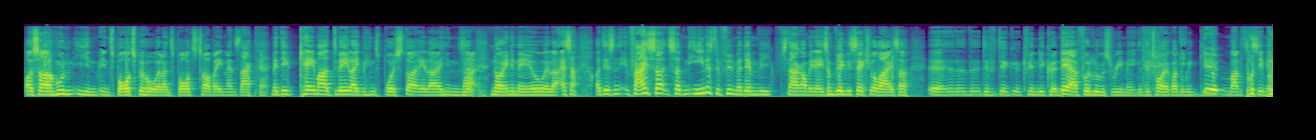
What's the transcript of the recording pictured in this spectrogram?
og så er hun i en, en sports eller en sportstop af en eller anden snak. Ja. Men det kameraet dvæler ikke ved hendes bryster, eller hendes Nej. Nej. nøgne mave, eller, altså, og det er sådan, faktisk så, så den eneste film af dem, vi snakker om i dag, som virkelig sexualiser øh, det, det, kvindelige køn, det er Footloose remaket. Det tror jeg godt, du kan give Øh, mig til på, se på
